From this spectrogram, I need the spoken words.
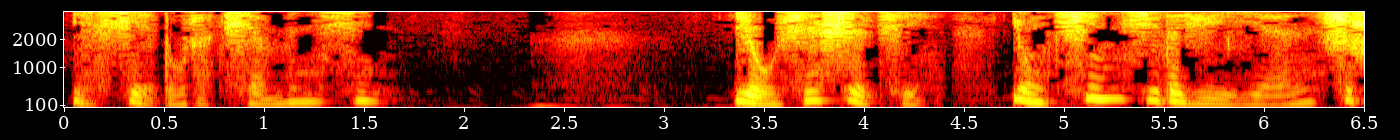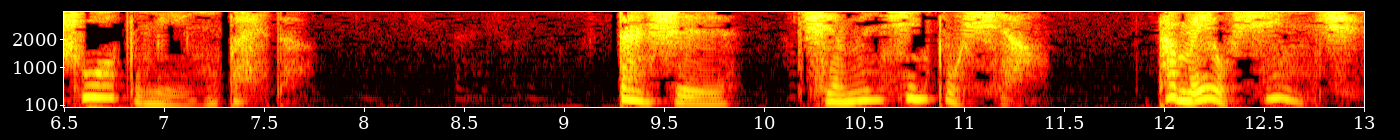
也亵渎着钱文新。有些事情用清晰的语言是说不明白的。但是钱文新不想，他没有兴趣。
